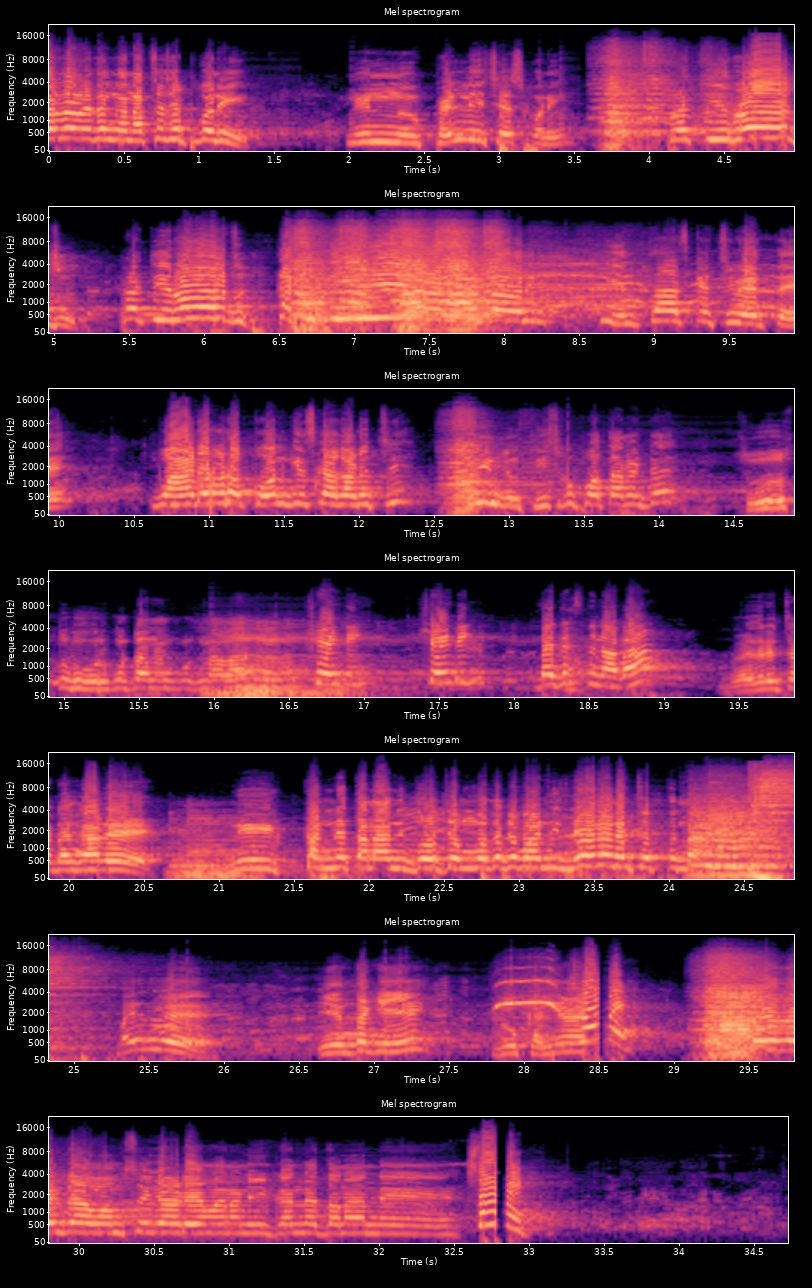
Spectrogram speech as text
ఏదో విధంగా నచ్చ చెప్పుకొని నిన్ను పెళ్ళి చేసుకొని ప్రతిరోజు ప్రతిరోజు కసి ఇంత స్కెచ్ వేస్తే వాడెవడో కోన్ గీసుకాగాడొచ్చి నిన్ను తీసుకుపోతానంటే చూస్తూ ఊరుకుంటాను అనుకుంటున్నావా బెదిరిస్తున్నావా బెదిరించడం కాదే నీ కన్నెతనాన్ని దోచే మొదటి వాడిని నేనే చెప్తున్నా బయలువే ఇంతకీ నువ్వు కన్య! లేదంటే వంశీగాడు ఏమైనా నీ కన్నెతనాన్ని!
